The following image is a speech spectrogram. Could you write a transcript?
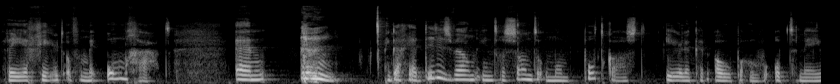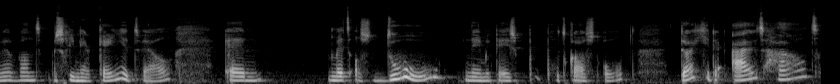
reageert of ermee omgaat. En ik dacht, ja, dit is wel een interessante om een podcast eerlijk en open over op te nemen, want misschien herken je het wel. En met als doel neem ik deze podcast op dat je eruit haalt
